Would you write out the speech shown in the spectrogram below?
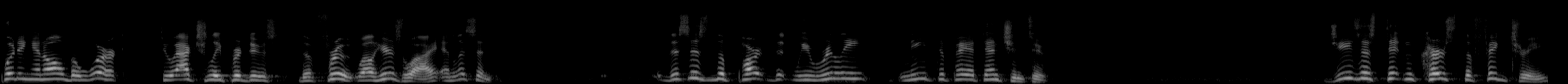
putting in all the work to actually produce the fruit? Well, here's why. And listen, this is the part that we really need to pay attention to. Jesus didn't curse the fig tree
